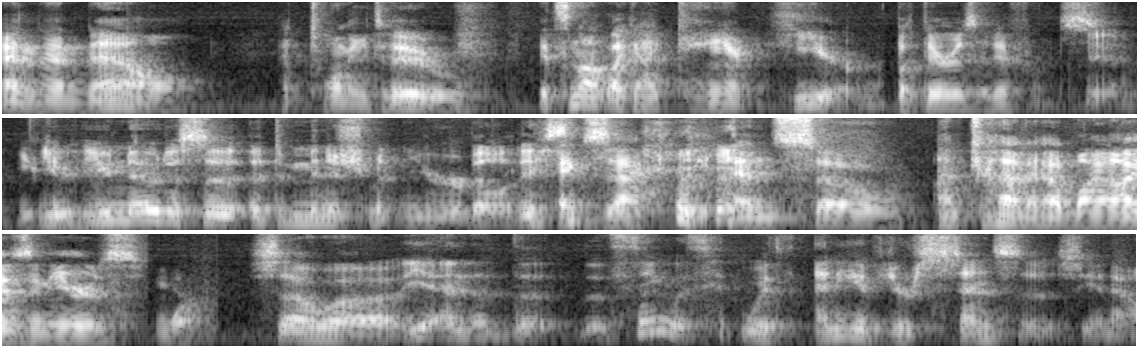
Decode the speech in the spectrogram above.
And then now, at 22, it's not like I can't hear, but there is a difference. Yeah. You You, you, notice a, a diminishment in your abilities. Exactly. and so I'm trying to have my eyes and ears work. So uh, yeah, and the, the the thing with with any of your senses, you know,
